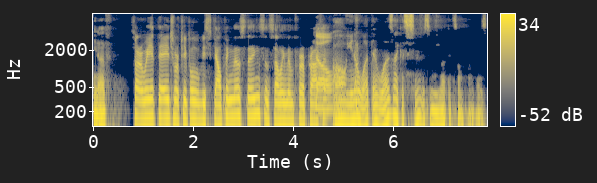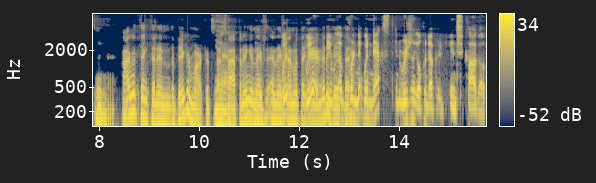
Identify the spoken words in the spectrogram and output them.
You know. If, so are we at the age where people will be scalping those things and selling them for a profit? No. oh, you know what? There was like a service in New York at some point that was doing that. I would think that in the bigger markets that's Yeah. happening, and Yeah. they've and they've We're- done what they can to I mean, mitigate uh, that. when, when Next originally opened up in, in Chicago,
